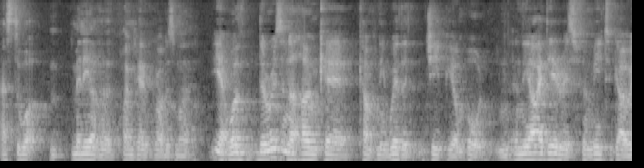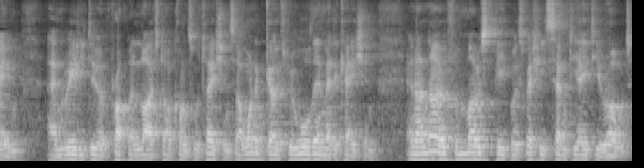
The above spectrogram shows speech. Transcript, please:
as to what m- many other home care providers might. Yeah, well, there isn't a home care company with a GP on board, and and the idea is for me to go in and really do a proper lifestyle consultation. So I want to go through all their medication, and I know for most people, especially 70, 80 year olds,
